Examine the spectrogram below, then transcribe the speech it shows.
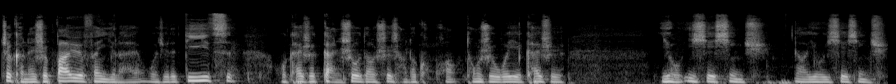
这可能是八月份以来我觉得第一次我开始感受到市场的恐慌，同时我也开始有一些兴趣啊，有一些兴趣。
